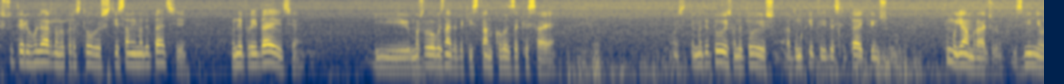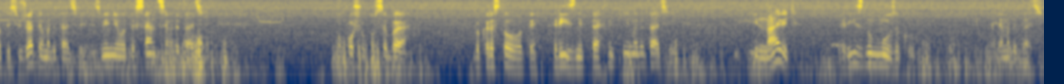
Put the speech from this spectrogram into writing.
Якщо ти регулярно використовуєш ті самі медитації, вони приїдаються, і, можливо, ви знаєте такий стан, коли закисає. Ось ти медитуєш, медитуєш, а думки твої десь літають в іншому. Тому я вам раджу змінювати сюжети медитації, змінювати сенси медитації, в пошуку себе використовувати різні техніки медитації і навіть різну музику для медитації.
